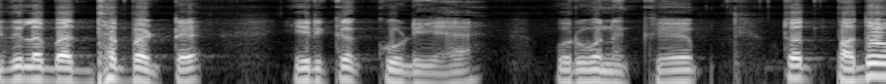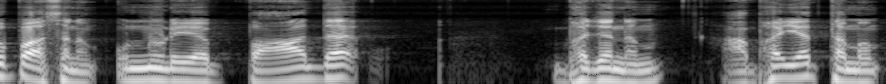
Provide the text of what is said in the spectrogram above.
இதில் பத்தப்பட்டு இருக்கக்கூடிய ஒருவனுக்கு தொத் பதோபாசனம் உன்னுடைய பாத பஜனம் அபயத்தமம்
